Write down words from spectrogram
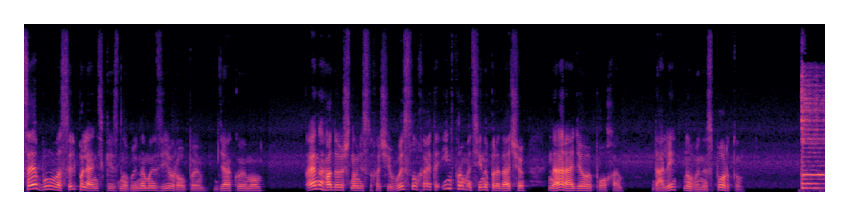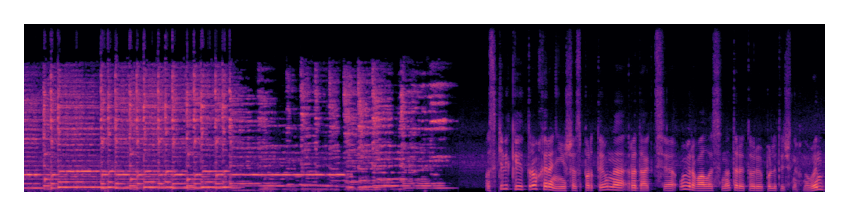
Це був Василь Полянський з новинами з Європи. Дякуємо. А я нагадую, шановні слухачі, ви слухаєте інформаційну передачу на Радіо Епоха. Далі новини спорту. Оскільки трохи раніше спортивна редакція увірвалася на територію політичних новин,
